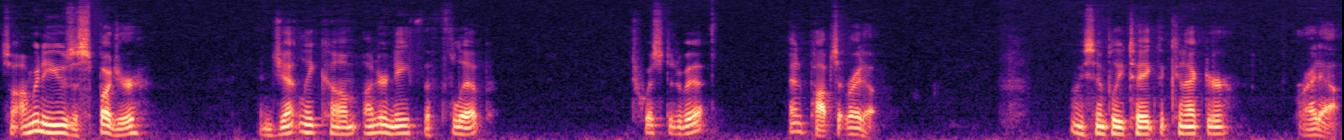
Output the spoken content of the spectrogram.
So I'm going to use a spudger and gently come underneath the flip, twist it a bit, and pops it right up. We simply take the connector right out.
